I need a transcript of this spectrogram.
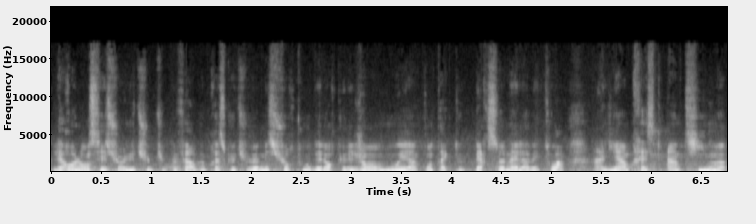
les relancer sur YouTube, tu peux faire à peu près ce que tu veux, mais surtout dès lors que les gens ont noué un contact personnel avec toi, un lien presque intime,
